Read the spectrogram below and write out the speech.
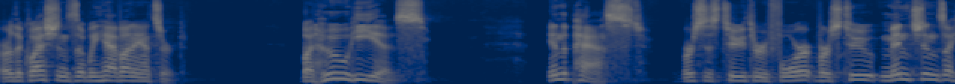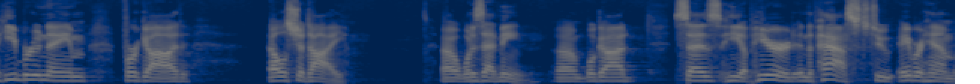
or the questions that we have unanswered, but who he is. In the past, verses 2 through 4, verse 2 mentions a Hebrew name for God, El Shaddai. Uh, what does that mean? Um, well, God says he appeared in the past to Abraham,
